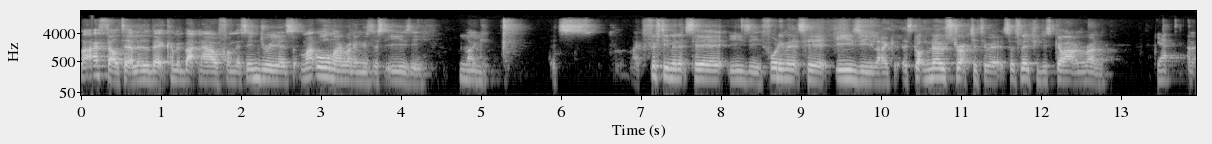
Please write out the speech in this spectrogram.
like I felt it a little bit coming back now from this injury. Is my all my running is just easy. Mm. Like, it's like 50 minutes here, easy. 40 minutes here, easy. Like, it's got no structure to it, so it's literally just go out and run. Yeah. And,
